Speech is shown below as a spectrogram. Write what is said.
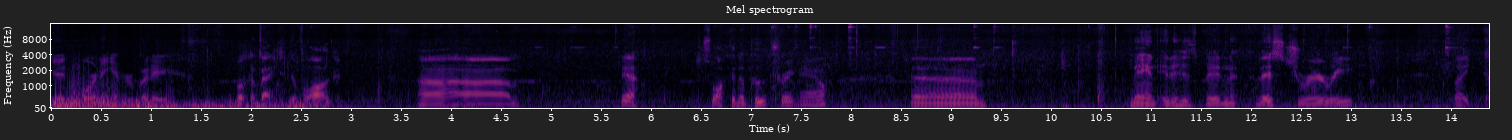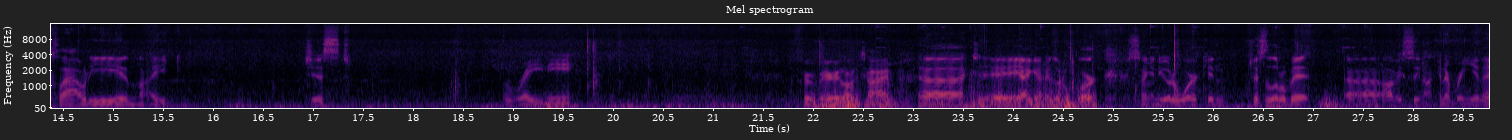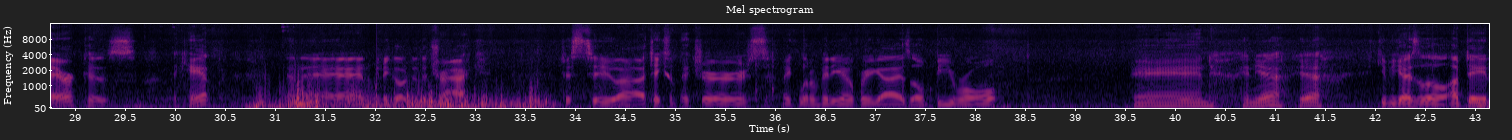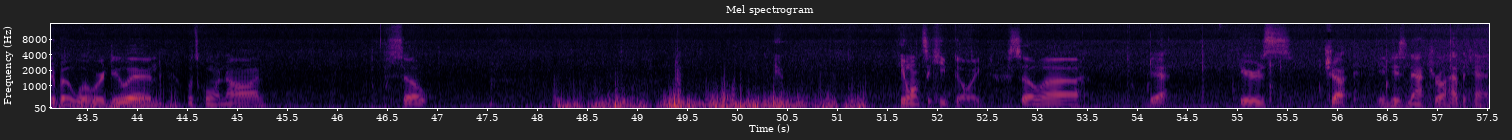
Good morning, everybody. Welcome back to the vlog. Um, yeah, just walking the pooch right now. Um, man, it has been this dreary, like cloudy and like just rainy for a very long time. Uh, today I gotta go to work, so I'm gonna go to work in just a little bit. Uh, obviously not gonna bring you there because I can't. And then I'm gonna go to the track just to uh, take some pictures, make a little video for you guys, a little B-roll. And, and yeah, yeah, give you guys a little update about what we're doing, what's going on. So, he wants to keep going. So, uh, yeah, here's Chuck in his natural habitat.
